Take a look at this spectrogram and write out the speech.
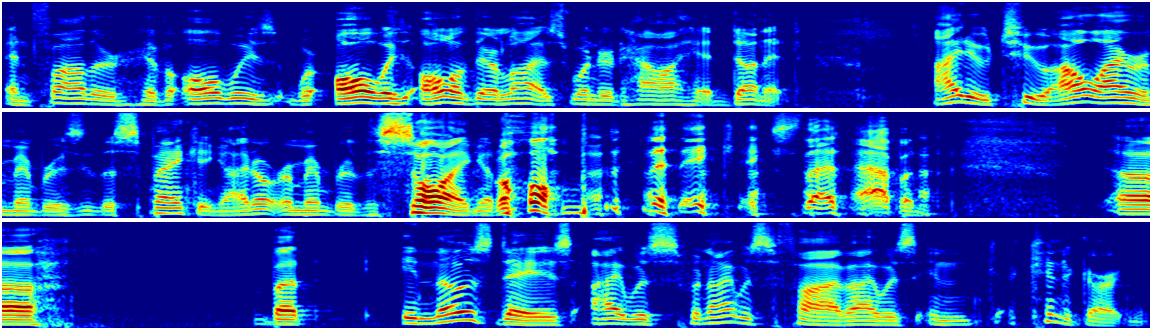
and father have always were always all of their lives wondered how I had done it. I do too. All I remember is the spanking. I don't remember the sawing at all. But in any case, that happened. Uh, but in those days, I was when I was five. I was in kindergarten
